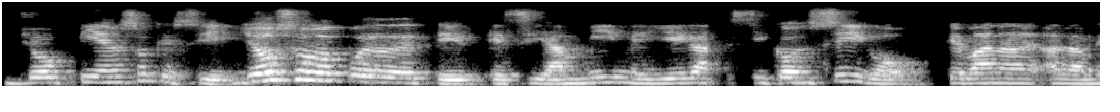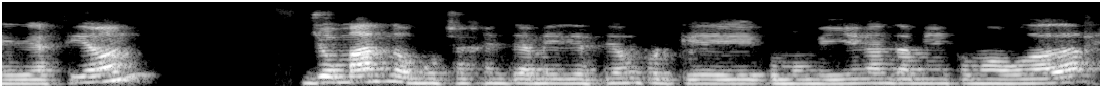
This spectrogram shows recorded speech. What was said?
yo pienso que sí. Yo solo puedo decir que si a mí me llega, si consigo que van a la mediación, yo mando mucha gente a mediación porque como me llegan también como abogada,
